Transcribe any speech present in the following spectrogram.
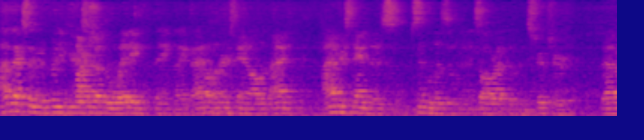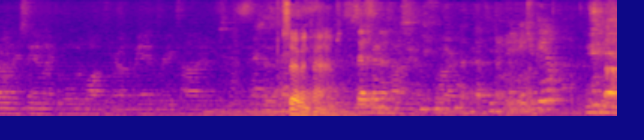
I've actually been pretty curious about the wedding thing. Like, I don't understand all of I, I understand there's symbolism and it's all wrapped up in scripture, but I don't understand like the woman walking around the man three times. Seven times. Seven times. yeah, Can't you count? Yeah.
